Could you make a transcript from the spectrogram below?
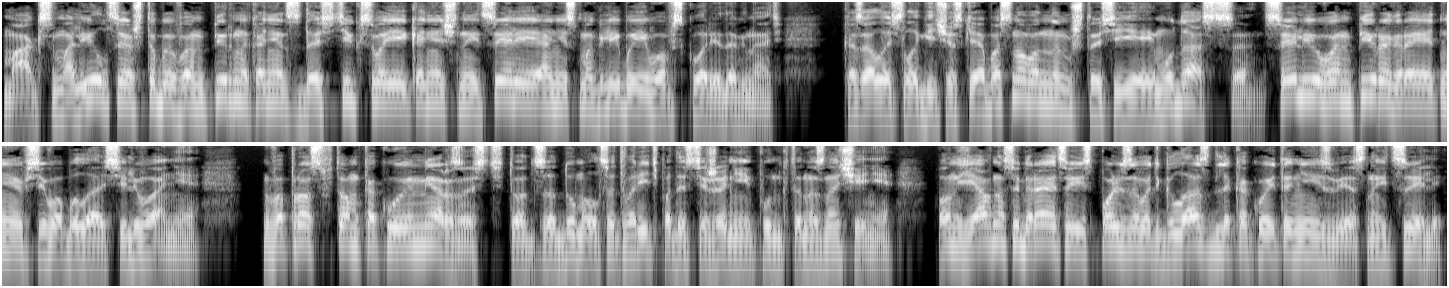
Макс молился, чтобы вампир наконец достиг своей конечной цели, и они смогли бы его вскоре догнать. Казалось логически обоснованным, что сие им удастся. Целью вампира, вероятнее всего, была Сильвания. Вопрос в том, какую мерзость тот задумал сотворить по достижении пункта назначения. Он явно собирается использовать глаз для какой-то неизвестной цели.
